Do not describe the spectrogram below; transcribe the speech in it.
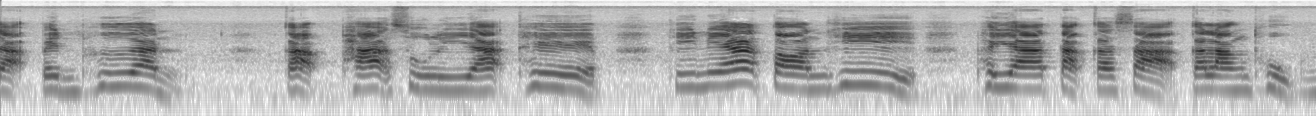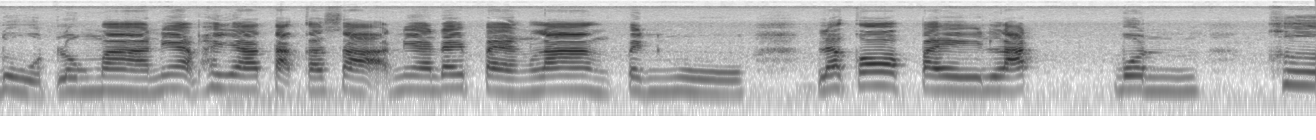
จะเป็นเพื่อนกับพระสุริยะเทพ ทีเนี้ยตอนที่พญาตักกษะกำลังถูกดูดลงมาเนี่ยพญาตักกษะเนี่ยได้แปลงร่างเป็นงู แล้วก็ไปรัดบนคือ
